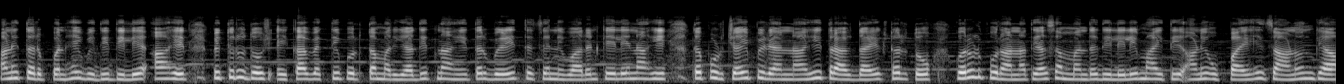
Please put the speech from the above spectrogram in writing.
आणि तर्पण हे विधी दिले आहेत. पितृदोष एका व्यक्तीपुरता मर्यादित नाही तर वेळीत त्याचे निवारण केले नाही तर पुढच्याही पिढ्यांनाही त्रासदायक ठरतो. गरुड पुराणात या संबंध दिलेली माहिती आणि उपाय हे जाणून घ्या.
